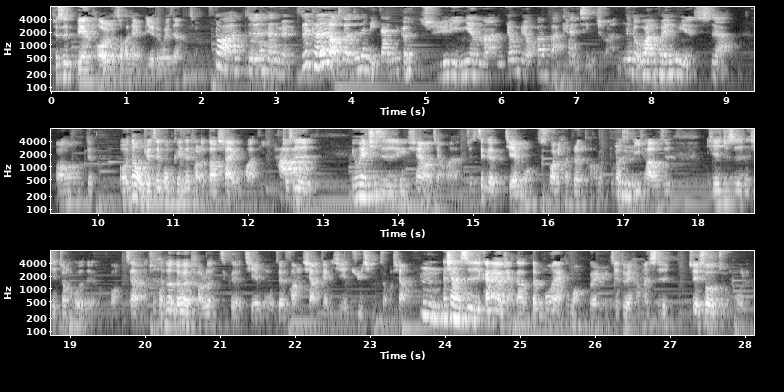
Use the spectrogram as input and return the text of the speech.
就是别人讨论的时候，好像也都会这样讲。对啊，就是他那边，只是可是有时候就是你在那个局里面嘛，你就没有办法看清楚啊。那个挽回女也是啊，哦，对，哦，那我觉得这个我们可以再讨论到下一个话题，啊。就是因为其实现在有讲嘛，就是这个节目外面很多人讨论，不管是嗯。迪卡或是一些就是那些中国的网站啊，就很多人都会讨论这个节目的方向跟一些剧情走向。嗯。那像是刚刚有讲到冷漠男跟挽回女这对，他们是最受瞩目的嘛，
